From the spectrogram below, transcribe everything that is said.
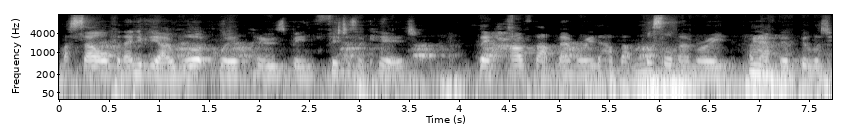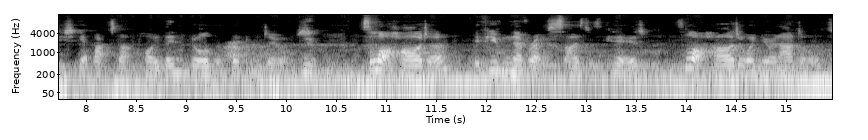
myself and anybody I work with who's been fit as a kid, they have that memory, they have that muscle memory, oh, and they have the ability to get back to that point. They know that they can do it. It's a lot harder if you've never exercised as a kid. It's a lot harder when you're an adult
